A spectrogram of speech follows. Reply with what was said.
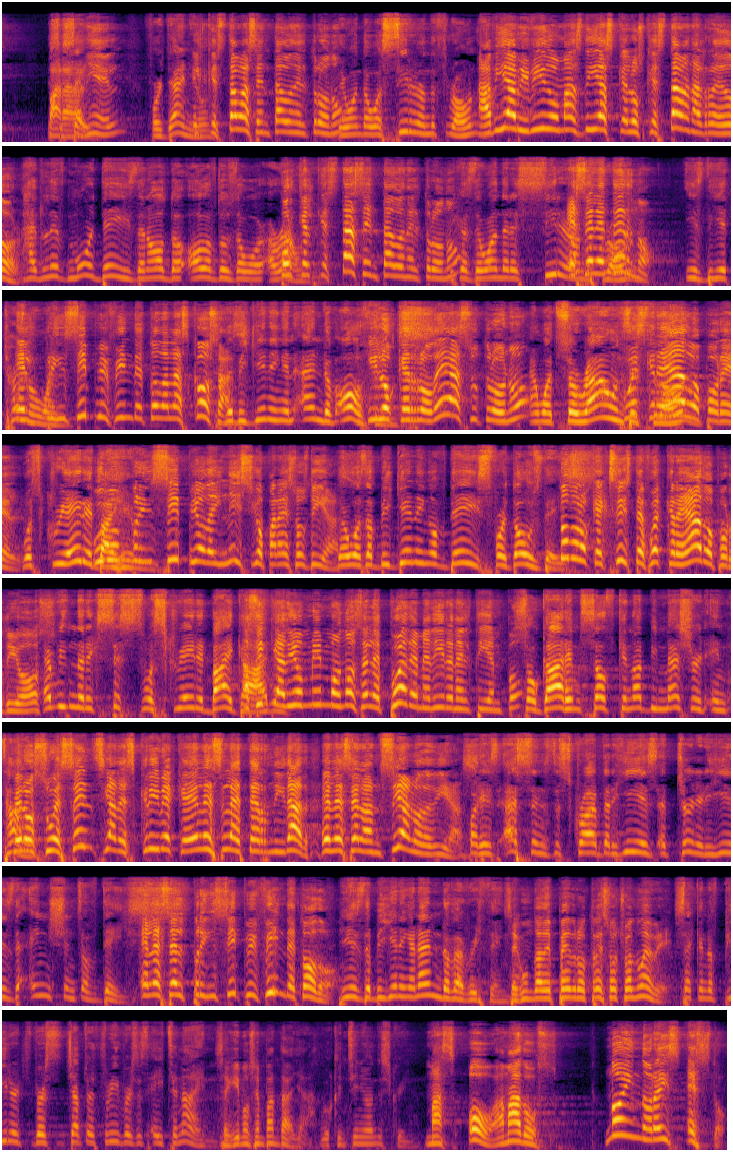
para Daniel, for Daniel, el que estaba sentado en el trono, the one that was seated on the throne, había vivido más días que los que estaban alrededor. had lived more days than all the all of those that were around. Porque el que está sentado en el trono because the one that is seated es on the el throne eterno. Is the el eternal one, principio y fin de todas las the cosas. beginning and end of all Y lo que rodea su trono and what surrounds fue his creado throne por él. was created Hubo by un him. principio de inicio para esos días. There was a beginning of days for those days. Todo lo que existe fue creado por Dios. Everything that exists was created by God. Así que a Dios mismo no se le puede medir en el tiempo. So God himself cannot be measured in time. Pero su esencia describe que Él es la eternidad. Él es el anciano de días. but his essence described that he is eternity. He is the ancient of days. Él es el principio y fin de todo. He is the beginning and end of everything. Segunda de Pedro 3, 8 al 9. Second of Peter verse, chapter 3 verses 8 to 9. Seguimos en pantalla. We'll continue on the screen. Mas, oh, amados, no ignoréis esto,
